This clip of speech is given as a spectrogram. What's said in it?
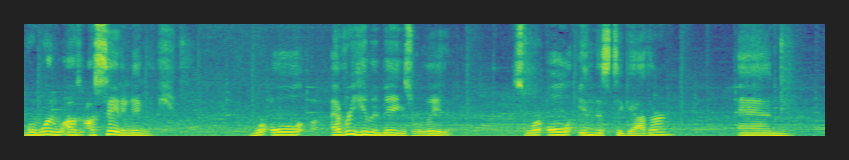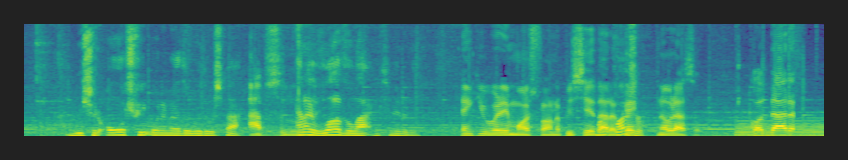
we're one. I'll, I'll say it in English. We're all. Every human being is related, so we're all in this together. And we should all treat one another with respect. Absolutely. And I love the Latin community. Thank you very much, Ron. Appreciate My that. pleasure. Okay. Un abrazo. Got that.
